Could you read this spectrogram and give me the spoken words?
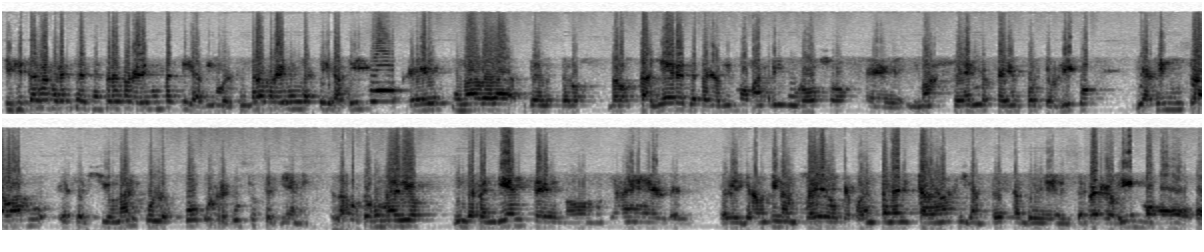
Hiciste referencia al Centro de Periodismo Investigativo. El Centro de Periodismo Investigativo es uno de, de, los, de los talleres de periodismo más rigurosos eh, y más serios que hay en Puerto Rico y hacen un trabajo excepcional con los pocos recursos que tienen, porque es un medio independiente, no, tiene el, gran financiero que pueden tener cadenas gigantescas de, periodismo o,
